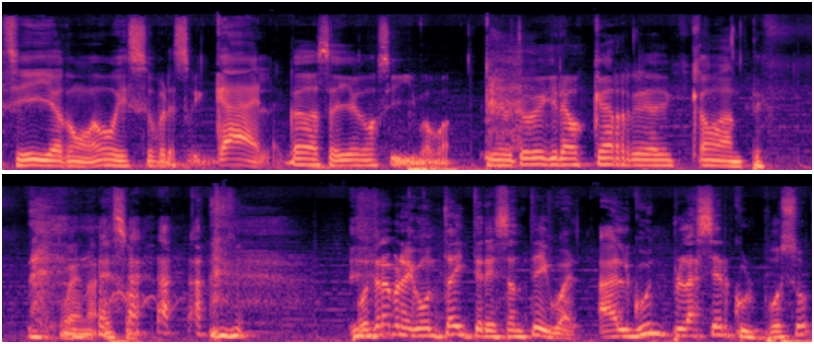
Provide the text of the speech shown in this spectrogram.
Sí, yo como, uy, súper ubicada la cosa. Yo como, sí, mamá. Y me tuve que ir a buscar eh, como antes. Bueno, eso. Otra pregunta interesante igual. ¿Algún placer culposo?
